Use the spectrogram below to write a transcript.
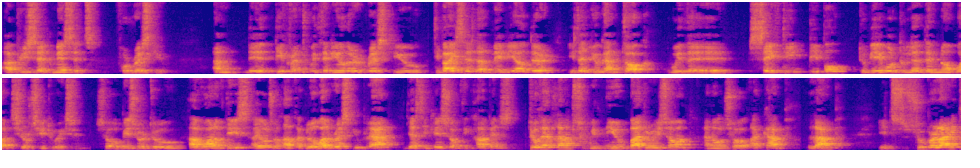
a preset message for rescue. And the difference with any other rescue devices that may be out there is that you can talk with the safety people to be able to let them know what's your situation. So be sure to have one of these. I also have a global rescue plan just in case something happens. Two headlamps with new batteries on and also a camp lamp. It's super light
